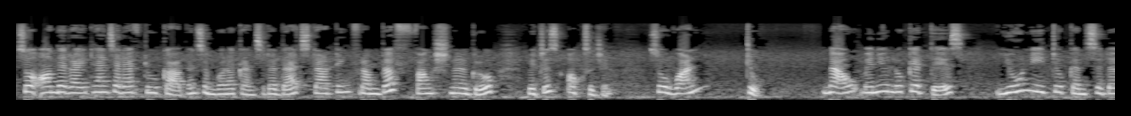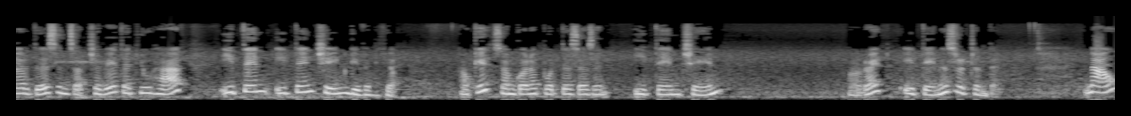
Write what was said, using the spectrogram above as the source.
So on the right hand side I have two carbons. I'm going to consider that starting from the functional group which is oxygen. So 1, 2. Now when you look at this, you need to consider this in such a way that you have ethane, ethane chain given here. Okay, so I'm going to put this as an ethane chain. Alright, ethane is written there. Now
